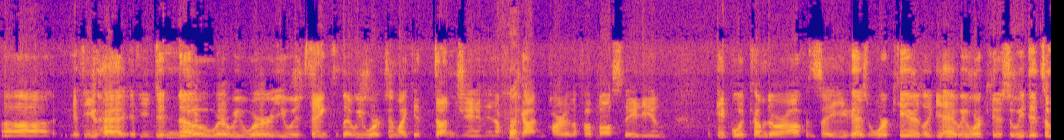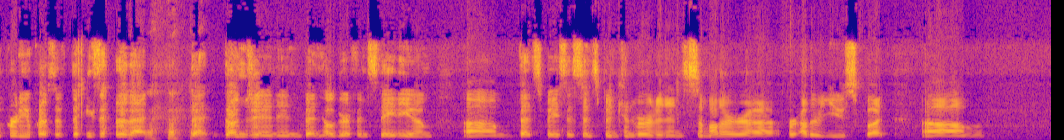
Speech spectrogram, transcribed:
uh, if you had, if you didn't know where we were, you would think that we worked in like a dungeon in a forgotten part of the football stadium. People would come to our office and say, "You guys work here?" Like, yeah, we work here. So we did some pretty impressive things out of that that dungeon in Ben Hill Griffin Stadium. Um, that space has since been converted into some other uh, for other use, but. Um,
